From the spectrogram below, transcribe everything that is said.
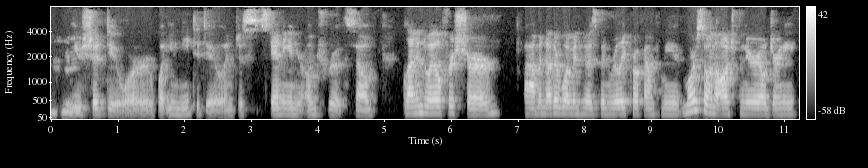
mm-hmm. you should do or what you need to do, and just standing in your own truth. So, Glennon Doyle for sure. Um, another woman who has been really profound for me, more so on the entrepreneurial journey,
